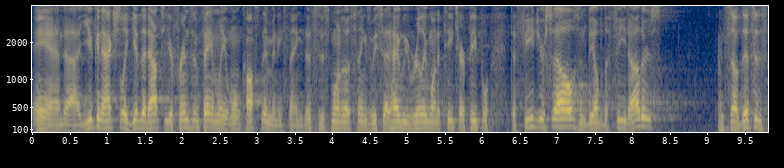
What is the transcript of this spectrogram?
And uh, you can actually give that out to your friends and family. It won't cost them anything. This is one of those things we said, hey, we really want to teach our people to feed yourselves and be able to feed others. And so this is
